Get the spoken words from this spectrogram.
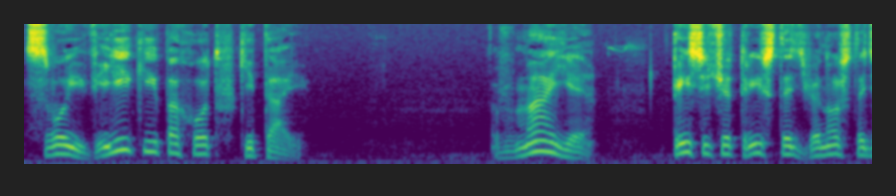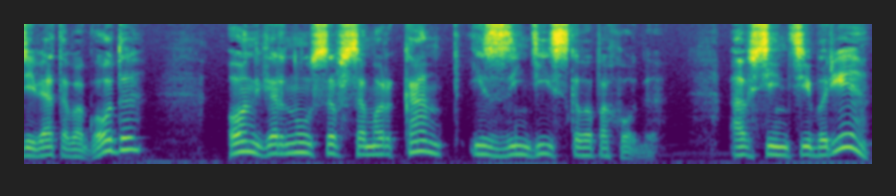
свой великий поход в Китай. В мае 1399 года он вернулся в Самарканд из индийского похода, а в сентябре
